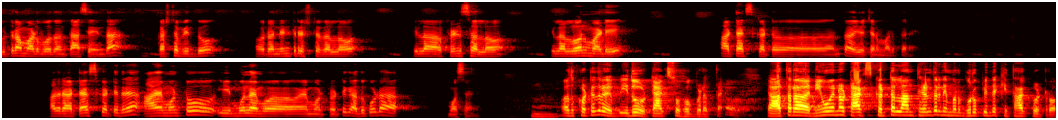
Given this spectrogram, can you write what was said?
ವಿಡ್ರಾ ಮಾಡ್ಬೋದು ಅಂತ ಆಸೆಯಿಂದ ಕಷ್ಟ ಬಿದ್ದು ಅವರ ನೆಂಟರಿಷ್ಟರಲ್ಲೋ ಇಲ್ಲ ಫ್ರೆಂಡ್ಸಲ್ಲೋ ಇಲ್ಲ ಲೋನ್ ಮಾಡಿ ಆ ಟ್ಯಾಕ್ಸ್ ಕಟ್ ಅಂತ ಯೋಚನೆ ಮಾಡ್ತಾರೆ. ಆದರೆ ಆ ಟ್ಯಾಕ್ಸ್ ಕಟ್ಟಿದರೆ ಆ ಅಮೌಂಟು ಈ ಮೂಲ ಅಮೌಂಟ್ನೊಟ್ಟಿಗೆ ಅದು ಕೂಡ ಮೋಸನೇ. ಅದು ಕೊಟ್ಟಿದ್ರೆ ಇದು ಟ್ಯಾಕ್ಸ್ ಹೋಗ್ಬಿಡುತ್ತೆ. ಆ ಥರ ನೀವೇನೋ ಟ್ಯಾಕ್ಸ್ ಕಟ್ಟಲ್ಲ ಅಂತ ಹೇಳಿದ್ರೆ ನಿಮ್ಮನ್ನು ಗ್ರೂಪಿಂದ ಕಿತ್ತು ಹಾಕ್ಬಿಟ್ರು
